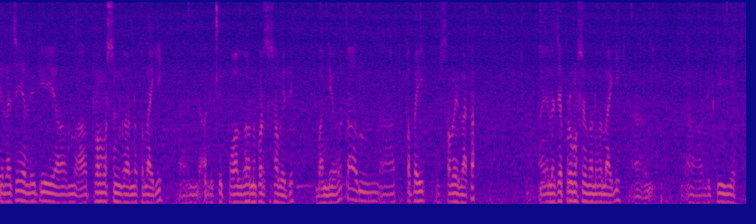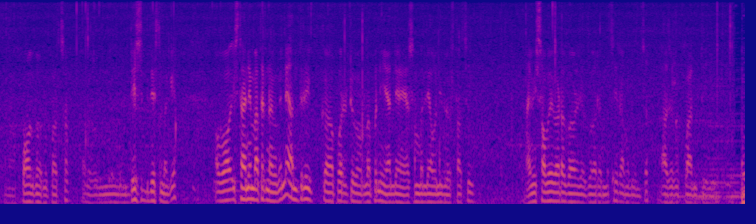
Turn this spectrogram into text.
यसलाई चाहिँ अलिकति प्रमोसन गर्नको लागि अलिकति पहल गर्नुपर्छ सबैले भन्ने हो। त तपाईँ सबैबाट यसलाई चाहिँ प्रमोसन गर्नको लागि अलिकति पहल गर्नुपर्छ। देश विदेशमा के? अब स्थानीय मात्रै नभए पनि आन्तरिक पर्यटकहरूलाई पनि यहाँ ल्या- यहाँसम्म ल्याउने व्यवस्था चाहिँ हामी सबैबाट गरे गरेमा चाहिँ राम्रो हुन्छ। आजको प्लान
